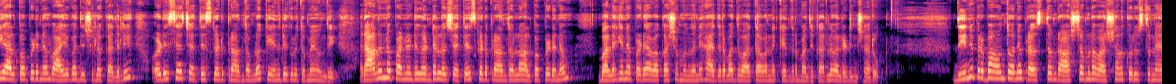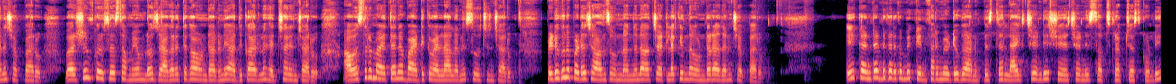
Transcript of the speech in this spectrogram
ఈ అల్పపీడనం వాయువ్య దిశలో కదిలి ఒడిశా ఛత్తీస్గఢ్ ప్రాంతంలో కేంద్రీకృతమై ఉంది. రానున్న పన్నెండు గంటల్లో ఛత్తీస్గఢ్ ప్రాంతంలో అల్పపీడనం బలహీనపడే అవకాశం ఉందని హైదరాబాద్ వాతావరణ కేంద్రం అధికారులు వెల్లడించారు. దీని ప్రభావంతోనే ప్రస్తుతం రాష్ట్రంలో వర్షాలు కురుస్తున్నాయని చెప్పారు. వర్షం కురిసే సమయంలో జాగ్రత్తగా ఉండాలని అధికారులు హెచ్చరించారు. అవసరమైతేనే బయటికి వెళ్ళాలని సూచించారు. పిడుగులు పడే ఛాన్స్ ఉన్నందున చెట్ల కింద ఉండరాదని చెప్పారు. ఈ కంటెంట్ కనుక మీకు ఇన్ఫర్మేటివ్గా అనిపిస్తే లైక్ చేయండి షేర్ చేయండి సబ్స్క్రైబ్ చేసుకోండి.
